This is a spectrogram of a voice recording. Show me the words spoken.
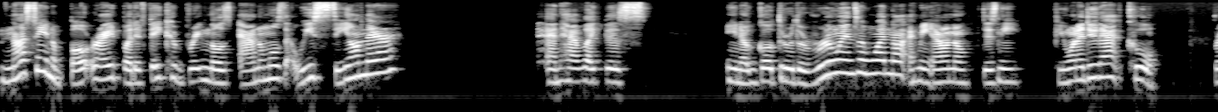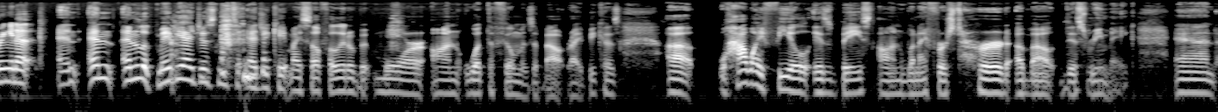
not saying a boat ride, but if they could bring those animals that we see on there and have like this, you know, go through the ruins and whatnot. I mean, I don't know, Disney, if you want to do that, cool. Bring it up. and and and look maybe i just need to educate myself a little bit more on what the film is about right? Because uh how i feel is based on when i first heard about this remake. And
